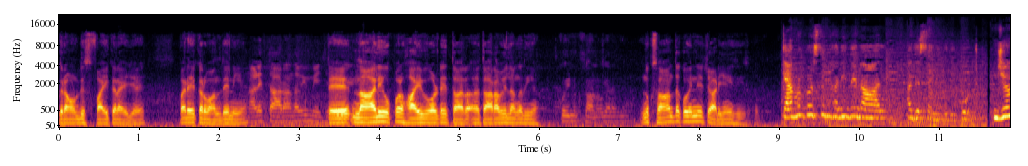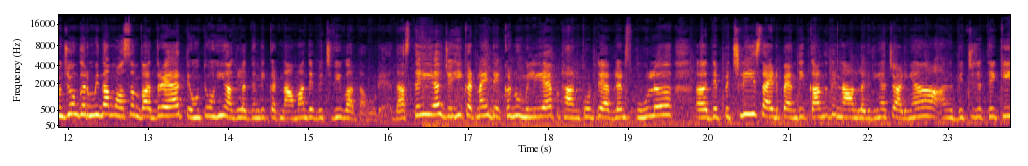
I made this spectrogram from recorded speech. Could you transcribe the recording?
ਗਰਾਊਂਡ ਦੀ ਸਫ਼ਾਈ ਕਰਾਈ ਜਾਏ ਪਰ ਇਹ ਕਰਵਾਉਂਦੇ ਨਹੀਂ ਹੈ। ਨਾਲੇ ਤਾਰਾਂ ਦਾ ਵੀ ਮੇਜਰ ਤੇ ਨਾਲ ਹੀ ਉੱਪਰ ਹਾਈ ਵੋਲਟੇਜ ਤਾਰਾਂ ਵੀ ਲੰਘਦੀਆਂ। ਕੋਈ ਨੁਕਸਾਨ ਵਗੈਰਾ ਜੀ ਨੁਕਸਾਨ ਤਾਂ ਕੋਈ ਨਹੀਂ ਝਾੜੀਆਂ ਹੀ ਸੀ ਕੈਮਰਾ ਪਰਸਨ ਹਰੀ ਦੇ ਨਾਲ ਅਜੇ ਸਿੰਘ ਦੀ ਰਿਪੋਰਟ ਜਿਉਂ-ਜਿਉਂ ਗਰਮੀ ਦਾ ਮੌਸਮ ਵੱਧ ਰਿਹਾ ਹੈ ਤਿਉਂ-ਤਿਉਂ ਹੀ ਅੱਗ ਲੱਗਣ ਦੀ ਘਟਨਾਵਾਂ ਦੇ ਵਿੱਚ ਵੀ ਵਾਧਾ ਹੋ ਰਿਹਾ ਹੈ। ਦੱਸਦੇ ਹੀ ਹੈ ਜਿਹੀ ਘਟਨਾ ਹੀ ਦੇਖਣ ਨੂੰ ਮਿਲੀ ਹੈ। ਪਠਾਨਕੋਟ ਦੇ ਐਵਲੈਂਡ ਸਕੂਲ ਅ, ਦੇ ਪਿਛਲੀ ਸਾਈਡ ਪੈਂਦੀ ਕੰਧ ਦੇ ਨਾਲ ਲੱਗਦੀਆਂ ਝਾੜੀਆਂ ਅ, ਵਿੱਚ ਜਿੱਥੇ ਕਿ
